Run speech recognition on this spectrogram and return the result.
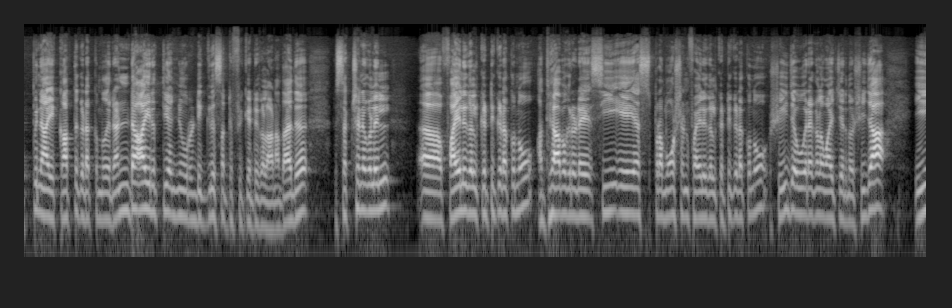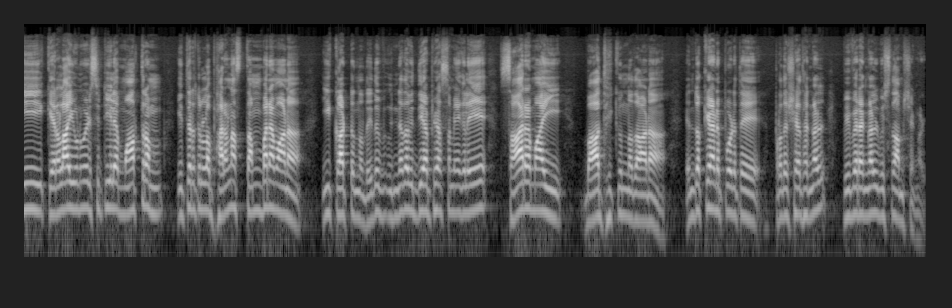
ഒപ്പിനായി കാത്തുകിടക്കുന്നത് രണ്ടായിരത്തി അഞ്ഞൂറ് ഡിഗ്രി സർട്ടിഫിക്കറ്റുകളാണ്. അതായത് സെക്ഷനുകളിൽ ഫയലുകൾ കെട്ടിക്കിടക്കുന്നു. അധ്യാപകരുടെ സി എ എസ് പ്രൊമോഷൻ ഫയലുകൾ കെട്ടിക്കിടക്കുന്നു. ഷീജ വിവരങ്ങളുമായി ചേരുന്നു. ഷീജ ഈ കേരള യൂണിവേഴ്സിറ്റിയിലെ മാത്രം ഇത്തരത്തിലുള്ള ഭരണസ്തംഭനമാണ് ഈ കാട്ടുന്നത്. ഇത് ഉന്നത വിദ്യാഭ്യാസ മേഖലയെ സാരമായി ബാധിക്കുന്നതാണ്. എന്തൊക്കെയാണ് ഇപ്പോഴത്തെ പ്രതിഷേധങ്ങൾ വിവരങ്ങൾ വിശദാംശങ്ങൾ?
